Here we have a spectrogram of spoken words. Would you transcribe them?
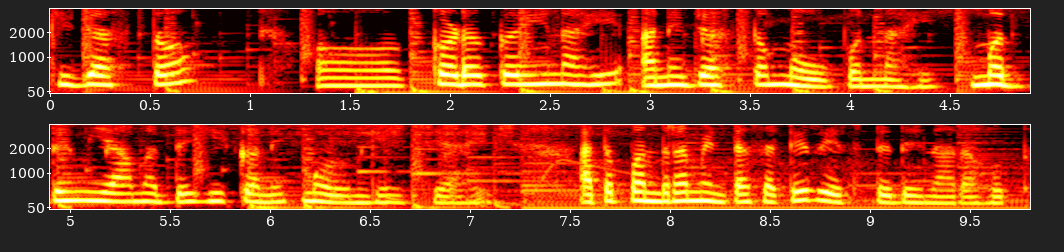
की जास्त कडकही नाही आणि जास्त मऊ पण नाही. मध्यम यामध्ये ही कणिक मळून घ्यायची आहे. आता पंधरा मिनटासाठी रेस्ट देणार आहोत.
